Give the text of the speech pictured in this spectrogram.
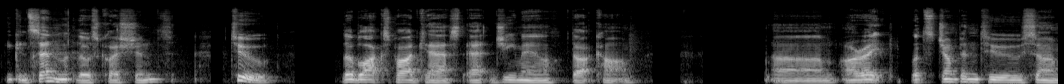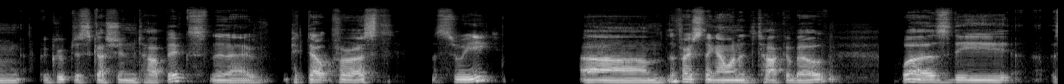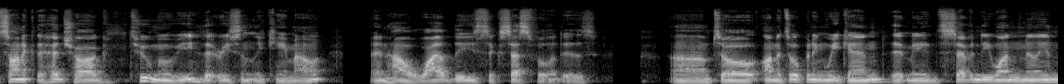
you can send those questions to theblockspodcast at gmail.com. Um, all right, let's jump into some group discussion topics that I've picked out for us this week. Um, the first thing I wanted to talk about was the Sonic the Hedgehog 2 movie that recently came out and how wildly successful it is. Um, so, on its opening weekend, it made $71 million,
